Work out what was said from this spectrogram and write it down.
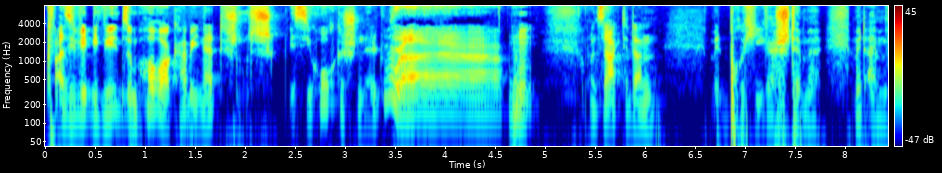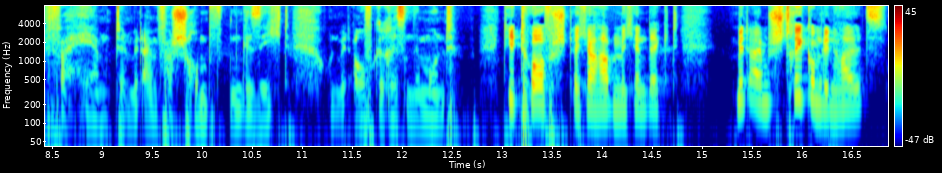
quasi wirklich wie in so einem Horrorkabinett, ist sie hochgeschnellt und sagte dann mit brüchiger Stimme, mit einem verhärmten, mit einem verschrumpften Gesicht und mit aufgerissenem Mund. Die Torfstecher haben mich entdeckt, mit einem Strick um den Hals.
